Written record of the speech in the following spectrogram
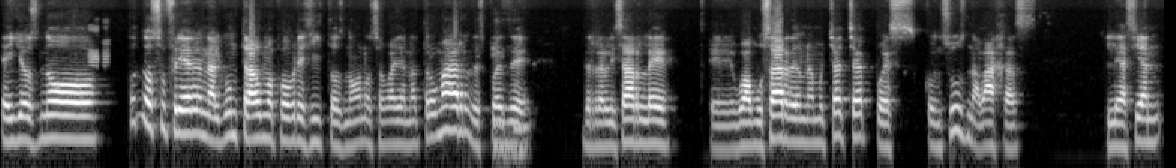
ellos no, pues no sufrieran algún trauma, pobrecitos, no, no se vayan a traumar. Después de, de realizarle eh, o abusar de una muchacha, pues con sus navajas le hacían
